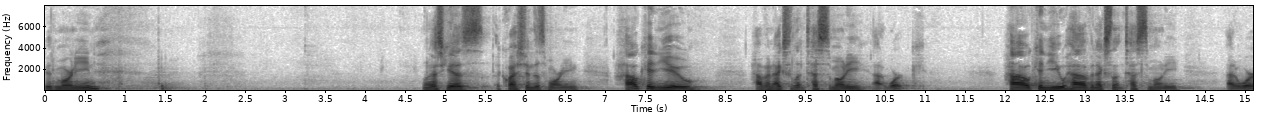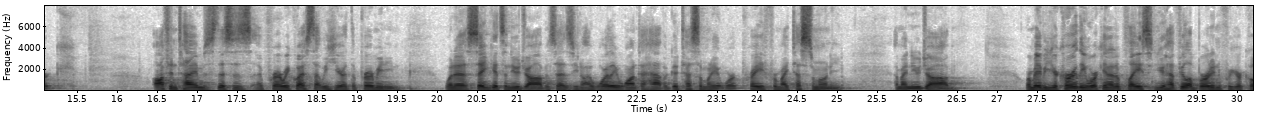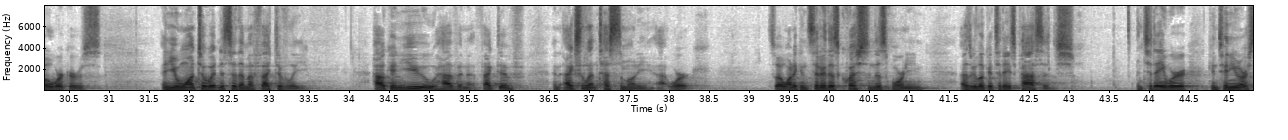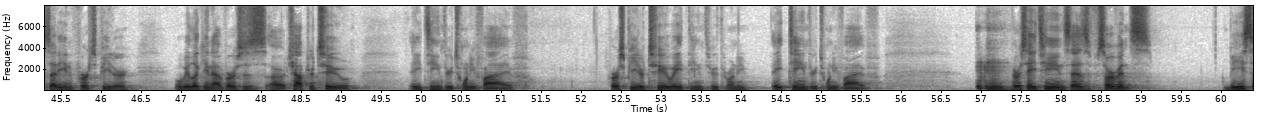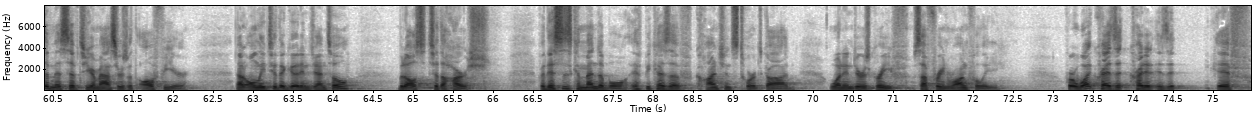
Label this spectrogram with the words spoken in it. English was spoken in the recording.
Good morning. I want to ask you guys a question this morning. How can you have an excellent testimony at work? How can you have an excellent testimony at work? Oftentimes, this is a prayer request that we hear at the prayer meeting when a saint gets a new job and says, You know, I really want to have a good testimony at work. Pray for my testimony at my new job. Or maybe you're currently working at a place and you have, feel a burden for your coworkers and you want to witness to them effectively. How can you have an effective and excellent testimony at work? So I want to consider this question this morning as we look at today's passage. And today we're continuing our study in 1 Peter. We'll be looking at verses, uh, chapter 2, 18 through 25. 1 Peter 2, 18 through, 20, 18 through 25. Verse 18 says, Servants, be submissive to your masters with all fear, not only to the good and gentle, but also to the harsh. For this is commendable if, because of conscience towards God, one endures grief, suffering wrongfully. For what credit is it if,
